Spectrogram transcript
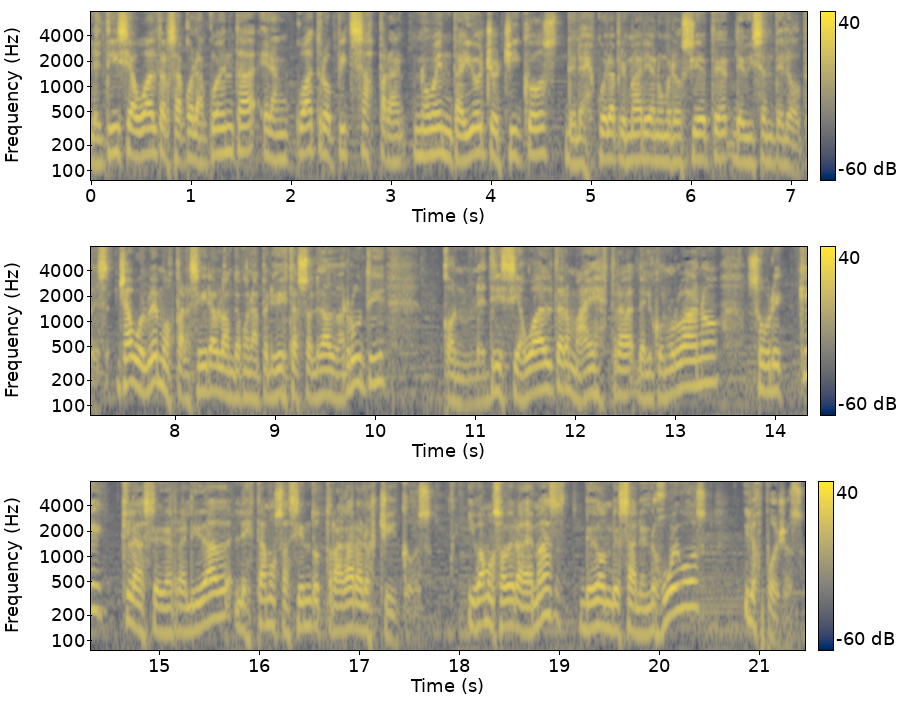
Leticia Walter sacó la cuenta, eran cuatro pizzas para 98 chicos de la escuela primaria número 7 de Vicente López. Ya volvemos para seguir hablando con la periodista Soledad Barruti, con Leticia Walter, maestra del conurbano, sobre qué clase de realidad le estamos haciendo tragar a los chicos. Y vamos a ver además de dónde salen los huevos y los pollos.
